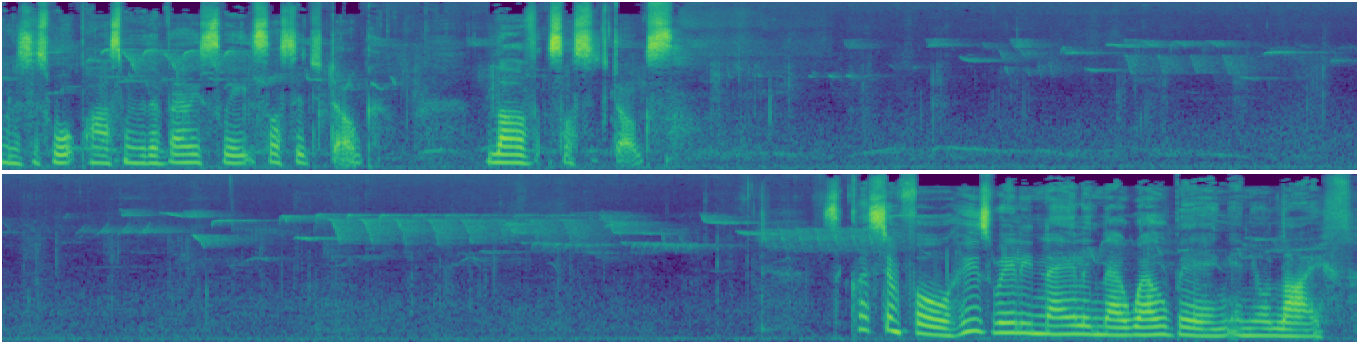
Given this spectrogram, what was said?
Someone has just walked past me with a very sweet sausage dog. Love sausage dogs. So, question four Who's really nailing their well being in your life?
